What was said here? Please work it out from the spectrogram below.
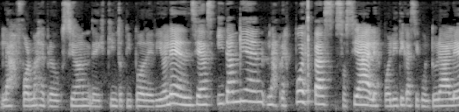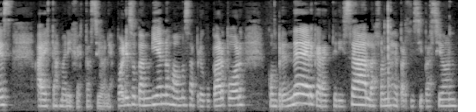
las formas de producción de distinto tipo de violencias y también las respuestas sociales, políticas y culturales a estas manifestaciones. Por eso también nos vamos a preocupar por comprender, caracterizar las formas de participación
